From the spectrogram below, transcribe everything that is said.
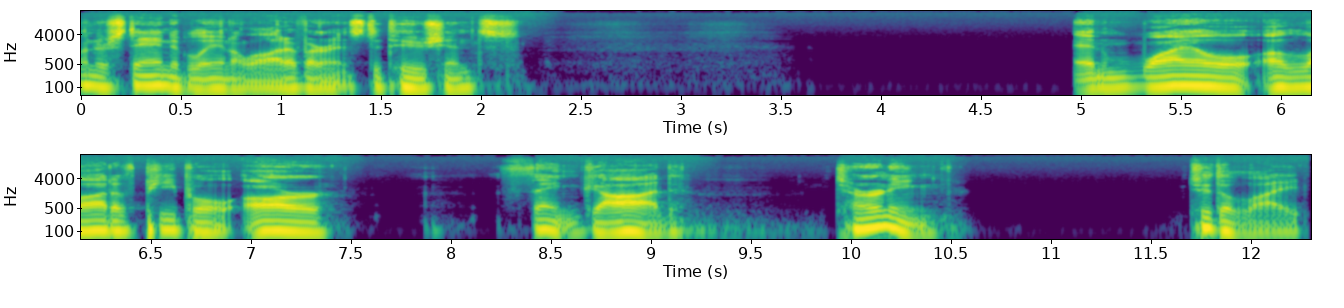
understandably, in a lot of our institutions. And while a lot of people are, thank God, turning to the light,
